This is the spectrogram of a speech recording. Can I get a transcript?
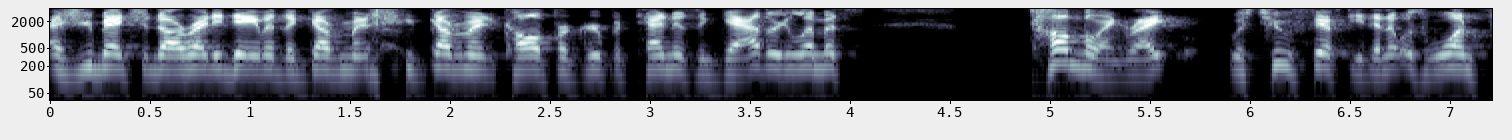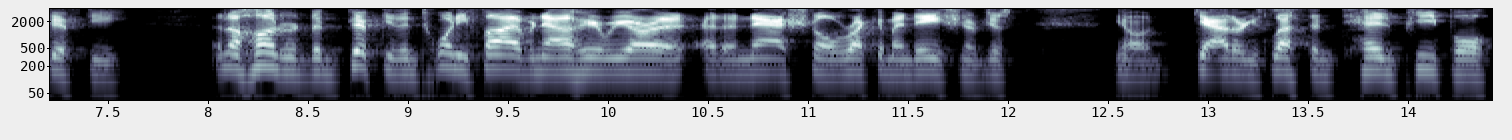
As you mentioned already, David, the government government called for group attendance and gathering limits. tumbling, right? It was 250, then it was 150, and 100, then 50, then 25, and now here we are at, at a national recommendation of just you know gatherings less than 10 people.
